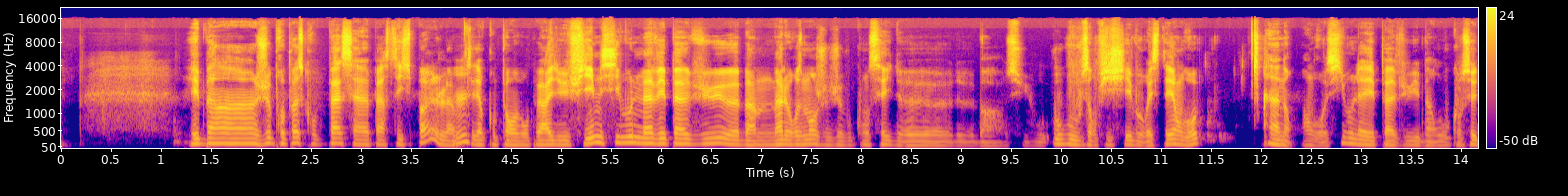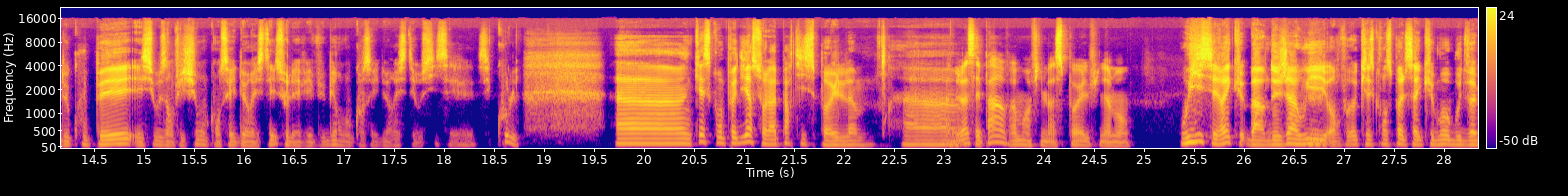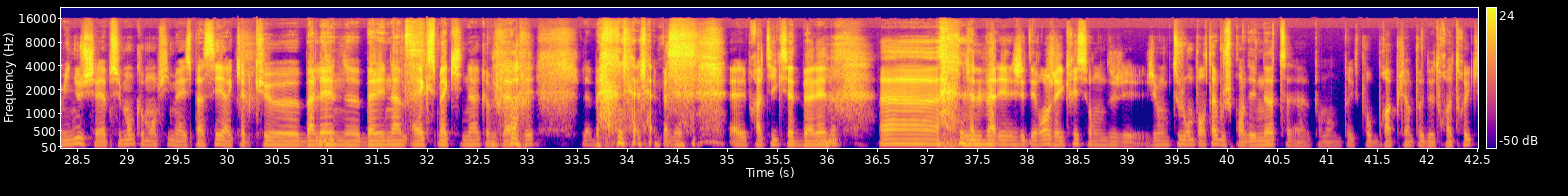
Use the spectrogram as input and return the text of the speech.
Eh ben, je propose qu'on passe à la partie spoil. Hmm. C'est-à-dire qu'on peut, on peut parler du film. Si vous ne l'avez pas vu, euh, ben, malheureusement, je, je vous conseille de, de bah, si vous, ou vous vous en fichez, vous restez, en gros. Ah non, en gros, si vous ne l'avez pas vu, eh ben, on vous conseille de couper. Et si vous en fichez, on vous conseille de rester. Si vous l'avez vu bien, on vous conseille de rester aussi. C'est, c'est cool. Euh, qu'est-ce qu'on peut dire sur la partie spoil? Euh, Ah, déjà c'est pas vraiment un film à spoil finalement Oui, c'est vrai que bah déjà oui, Mm. qu'est-ce qu'on c'est vrai que moi au bout de 20 minutes, je savais absolument comment le film allait se passer à quelques baleines, euh, baleines ex machina comme je l'ai appelé. la, ba- la baleine, elle est pratique cette baleine. Euh, la baleine, j'étais vraiment j'ai écrit sur mon j'ai j'ai mon- toujours mon portable où je prends des notes euh, pendant pour me rappeler un peu deux trois trucs.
